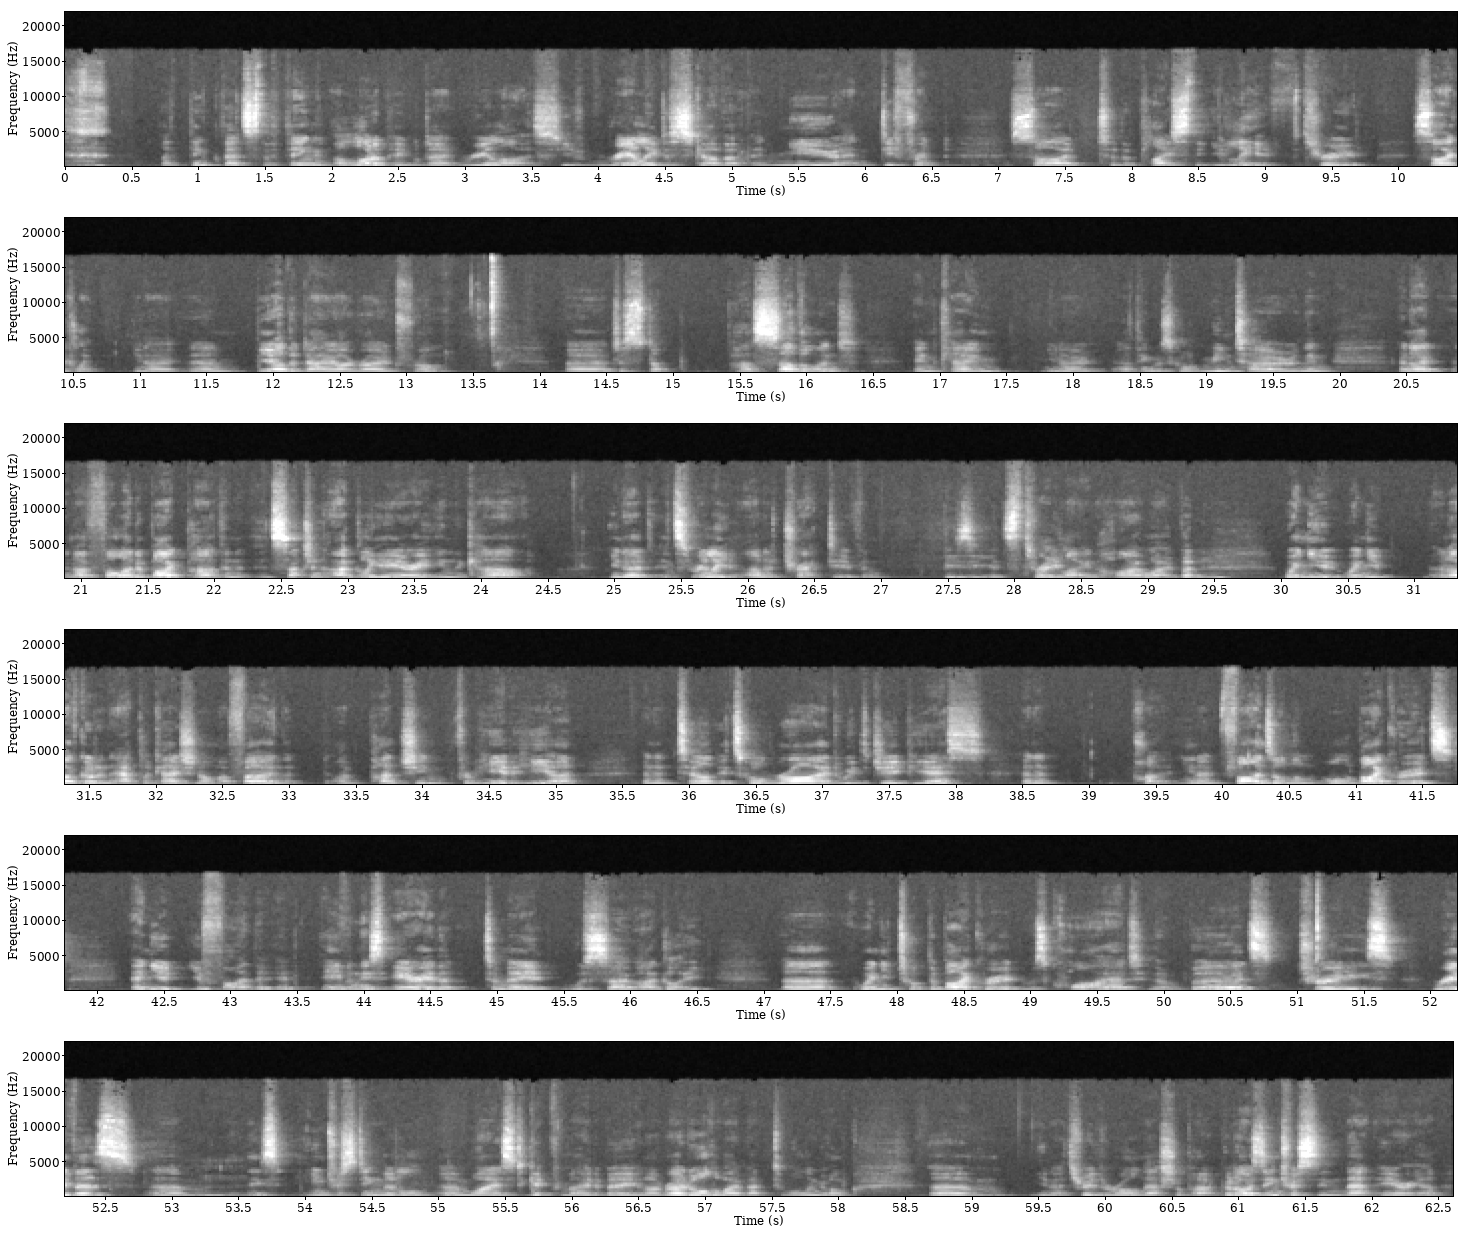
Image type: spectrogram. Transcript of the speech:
I think that's the thing a lot of people don't realise. You really discover a new and different side to the place that you live through cycling. You know, um, the other day I rode from uh, just up past Sutherland and came, you know, I think it was called Minto, and then and I and I followed a bike path, and it's such an ugly area in the car. You know, it's really unattractive and busy. It's three lane highway, but Mm. when you when you and I've got an application on my phone that I punch in from here to here, and it tell it's called Ride with GPS, and it you know finds all the all the bike routes, and you you find that it, even this area that to me it was so ugly. Uh, when you took the bike route, it was quiet. There were birds, trees, rivers, um, these interesting little um, ways to get from A to B. And I rode all the way back to Wollongong um, you know, through the Royal National Park. But I was interested in that area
